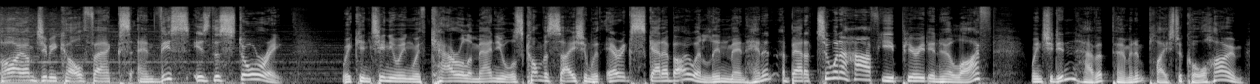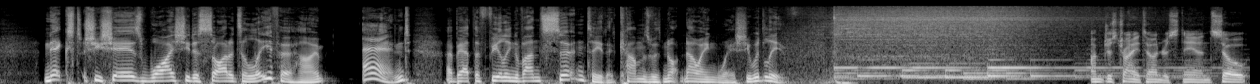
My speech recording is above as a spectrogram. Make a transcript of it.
Hi, I'm Jimmy Colfax, and this is The Story. We're continuing with Carol Emanuel's conversation with Eric Skattebo and Lynn Manhennett about a two and a half year period in her life when she didn't have a permanent place to call home. Next, she shares why she decided to leave her home and about the feeling of uncertainty that comes with not knowing where she would live. I'm just trying to understand. So,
